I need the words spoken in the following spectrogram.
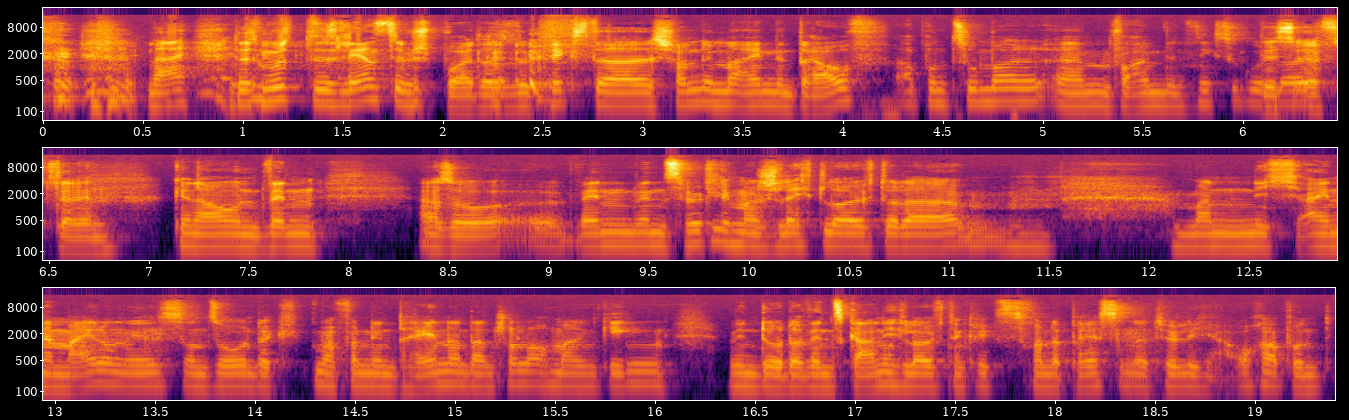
Nein, das, musst, das lernst du im Sport. Also du kriegst da schon immer einen drauf, ab und zu mal, ähm, vor allem wenn es nicht so gut Des läuft. Öfteren. Genau, und wenn, also wenn wenn es wirklich mal schlecht läuft oder man nicht einer Meinung ist und so, und da kriegt man von den Trainern dann schon auch mal einen Gegenwind oder wenn es gar nicht läuft, dann kriegst du es von der Presse natürlich auch ab und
